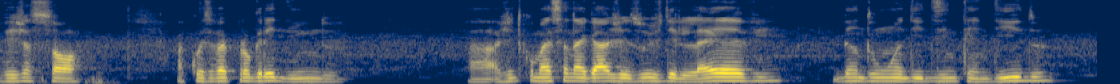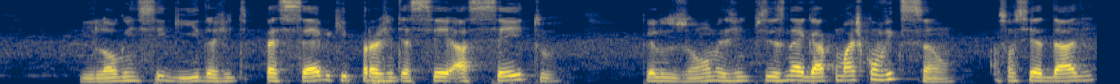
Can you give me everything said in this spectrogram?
Veja só, a coisa vai progredindo. A gente começa a negar Jesus de leve, dando uma de desentendido, e logo em seguida a gente percebe que para a gente ser aceito pelos homens, a gente precisa negar com mais convicção. A sociedade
